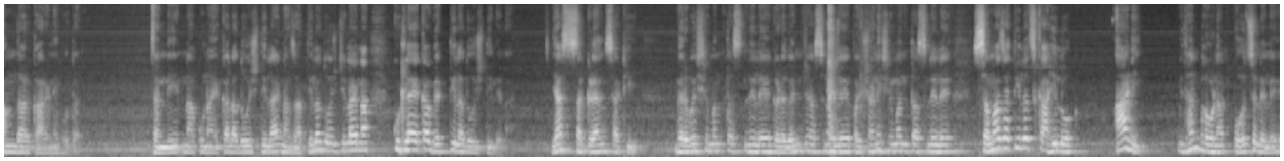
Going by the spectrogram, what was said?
आमदार कारणीभूत आहेत त्यांनी ना कुणा एकाला दोष दिलाय ना जातीला दोष दिलाय ना कुठल्या एका व्यक्तीला दोष दिलेला आहे. या सगळ्यांसाठी गर्भश्रीमंत असलेले गडगंज असलेले पैशाने श्रीमंत असलेले समाजातीलच काही लोक आणि विधानभवनात पोहोचलेले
